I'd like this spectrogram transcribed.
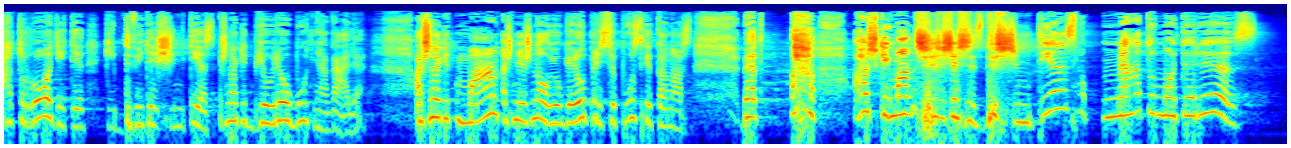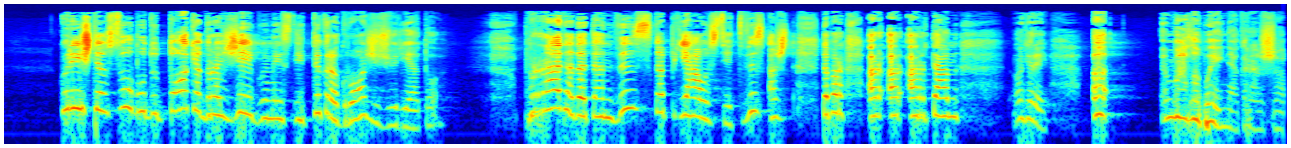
atrodyti kaip 20. Žinokit, bjauriau būti negali. Aš žinokit, man, aš nežinau, jau geriau prisipūskit ką nors. Bet aš, kai man 60 metų moteris, kuri iš tiesų būtų tokia gražiai, jeigu jinai į tikrą grožį žiūrėtų, pradeda ten viską pjaustyti, vis, aš dabar, ar, ar, ar ten, na nu, gerai, a, man labai negražu.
